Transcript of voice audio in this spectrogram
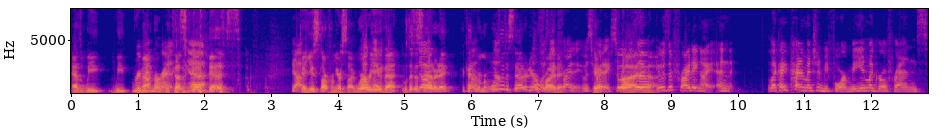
as we, we remember, remember because yeah. it is. Yeah. Okay, you start from your side. Where okay. were you that? Was it a so, Saturday? I can't uh, remember. Was no, it a Saturday no, or Friday? It was like Friday. It was okay. Friday. So Friday it was a night. it was a Friday night, and like I kind of mentioned before, me and my girlfriends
